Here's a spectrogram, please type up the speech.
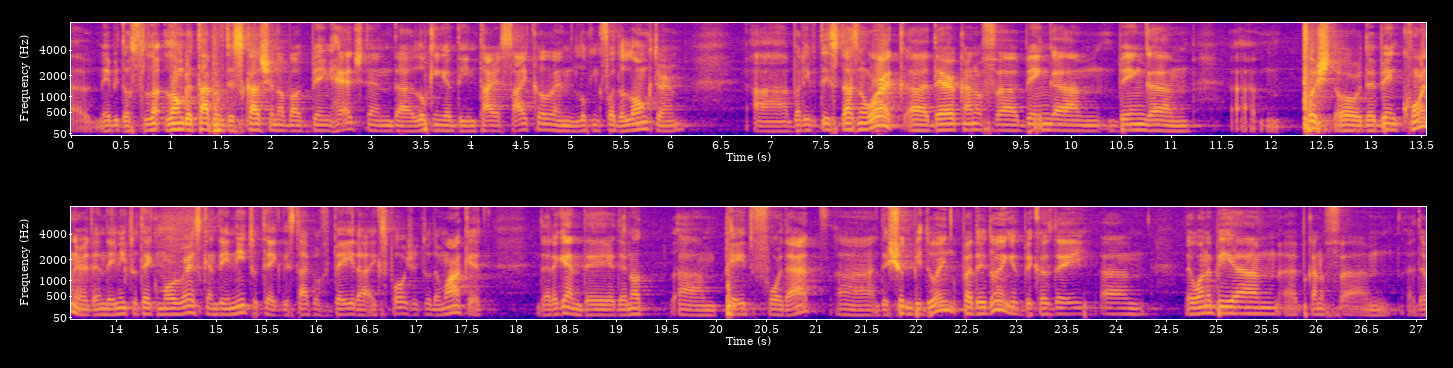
uh, maybe those longer type of discussion about being hedged and uh, looking at the entire cycle and looking for the long term. Uh, but if this doesn't work, uh, they're kind of being, um, being um, um, pushed or they're being cornered and they need to take more risk and they need to take this type of beta exposure to the market that again, they, they're not um, paid for that. they shouldn't be doing, but they're doing it because they, um, they want to be um, kind of, they,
